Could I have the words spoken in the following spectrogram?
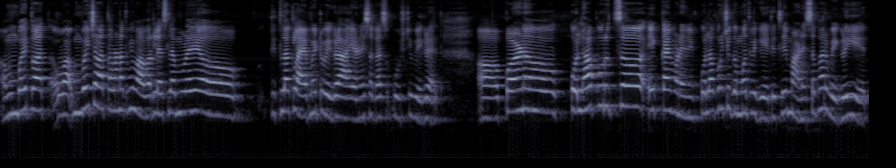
मुंबईत वात वा मुंबईच्या वातावरणात मी वावरले असल्यामुळे तिथला क्लायमेट वेगळा आहे आणि सगळ्याच गोष्टी वेगळ्या आहेत. पण कोल्हापूरचं एक काय म्हणेन कोल्हापूरची गंमत वेगळी आहे तिथली माणसं फार वेगळी आहेत.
